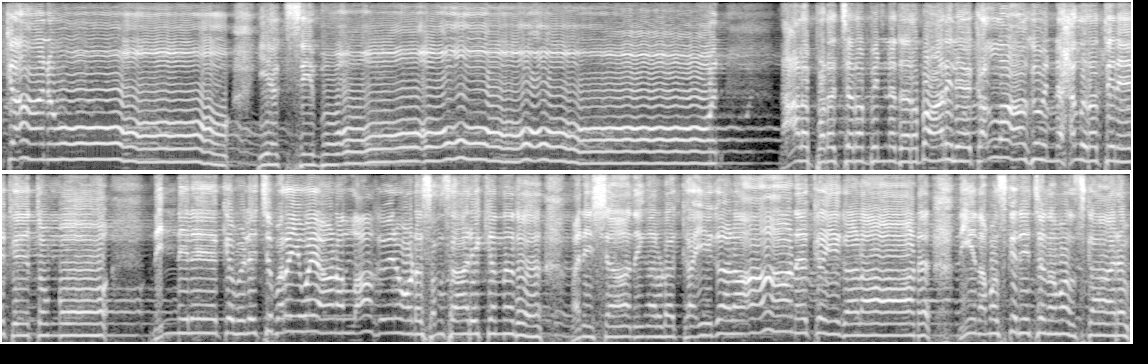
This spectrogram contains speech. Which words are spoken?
كانوا يكسبون നാളെ പടച്ചറപ്പിന്റെ ദർബാറിലേക്ക് അള്ളാഹുവിന്റെ ഹലറത്തിലേക്ക് എത്തുമ്പോ നിന്നിലേക്ക് വിളിച്ചു പറയുകയാണ് അള്ളാഹുവിനോട് സംസാരിക്കുന്നത്. മനുഷ്യ നിങ്ങളുടെ കൈകളാണ് കൈകളാണ്. നീ നമസ്കരിച്ച നമസ്കാരം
